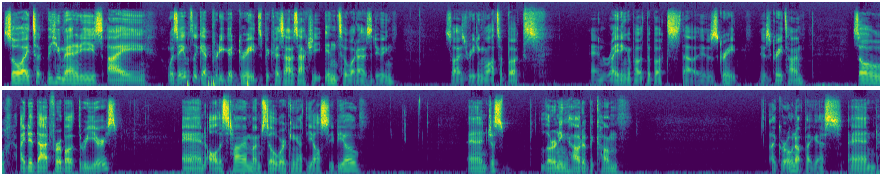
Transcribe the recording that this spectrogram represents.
So I took the humanities. I was able to get pretty good grades because I was actually into what I was doing. So I was reading lots of books and writing about the books. That it was great. It was a great time. So I did that for about 3 years. And all this time I'm still working at the LCBO and just learning how to become a grown up, I guess. And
